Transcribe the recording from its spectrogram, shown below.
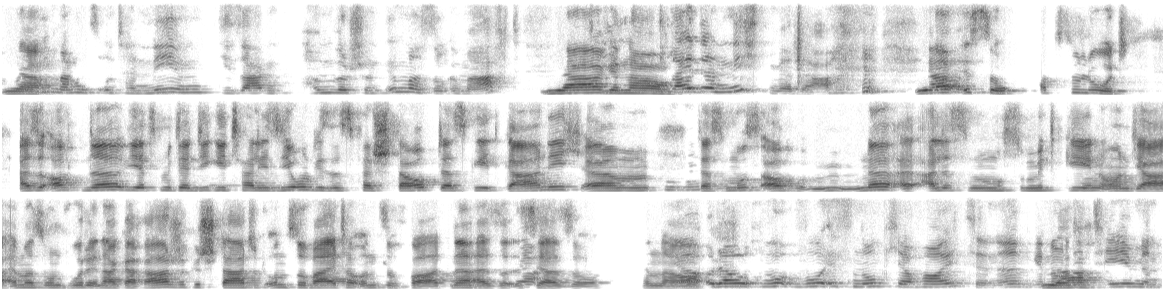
ja. und wie machen es Unternehmen, die sagen, haben wir schon immer so gemacht. Ja, genau. Leider nicht mehr da. Ja, ist so, absolut. Also auch ne, jetzt mit der Digitalisierung, dieses Verstaubt, das geht gar nicht. Ähm, mhm. Das muss auch, ne, alles musst du mitgehen. Und ja, Amazon wurde in der Garage gestartet und so weiter und so fort. Ne? Also ist ja, ja so. Genau. Ja, oder auch, wo, wo ist Nokia heute? Ne? Genau ja. die Themen.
